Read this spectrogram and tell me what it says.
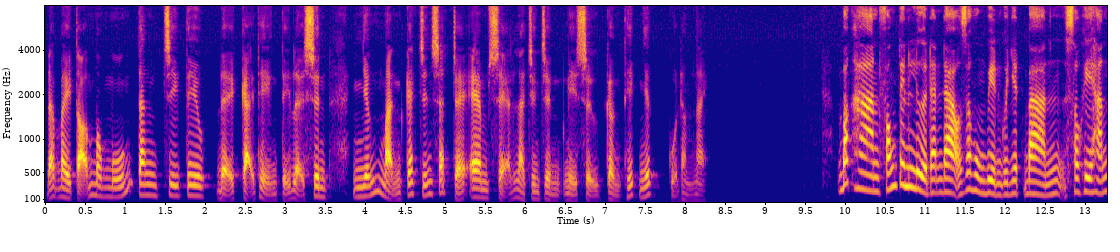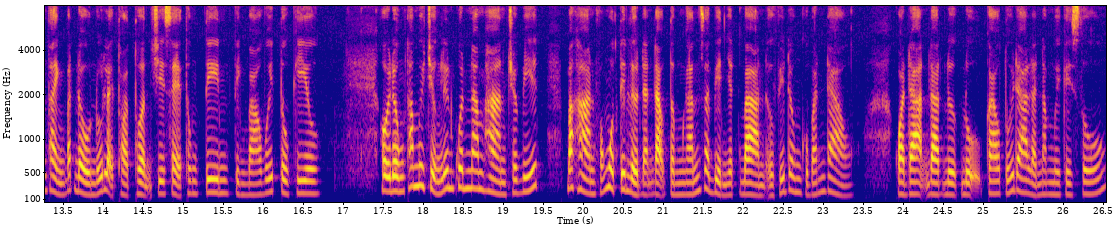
đã bày tỏ mong muốn tăng chi tiêu để cải thiện tỷ lệ sinh, nhấn mạnh các chính sách trẻ em sẽ là chương trình nghị sự cần thiết nhất của năm nay. Bắc Hàn phóng tên lửa đạn đạo ra vùng biển của Nhật Bản sau khi Hán Thành bắt đầu nối lại thỏa thuận chia sẻ thông tin tình báo với Tokyo. Hội đồng tham mưu trưởng Liên quân Nam Hàn cho biết Bắc Hàn phóng một tên lửa đạn đạo tầm ngắn ra biển Nhật Bản ở phía đông của bán đảo. Quả đạn đạt được độ cao tối đa là 50 cây số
